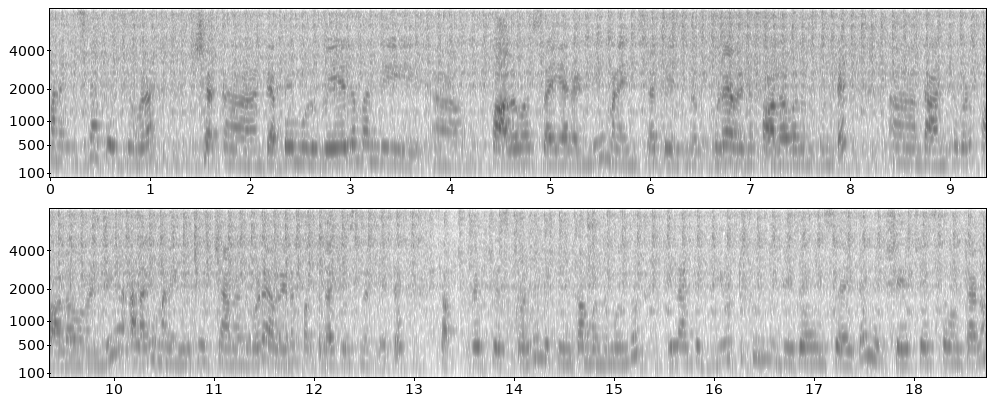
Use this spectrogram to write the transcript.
మన ఇన్స్టా పేజ్లో కూడా డెబ్బై మూడు వేల మంది ఫాలోవర్స్ అయ్యారండి. మన ఇన్స్టా పేజ్లో కూడా ఎవరైనా ఫాలో అవ్వాలనుకుంటే దాంట్లో కూడా ఫాలో అవ్వండి. అలాగే మన యూట్యూబ్ ఛానల్ కూడా ఎవరైనా కొత్తగా చూసినట్లయితే సబ్స్క్రైబ్ చేసుకోండి. మీకు ఇంకా ముందు ముందు ఇలాంటి బ్యూటిఫుల్ డిజైన్స్ అయితే మీకు షేర్ చేస్తూ ఉంటాను.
